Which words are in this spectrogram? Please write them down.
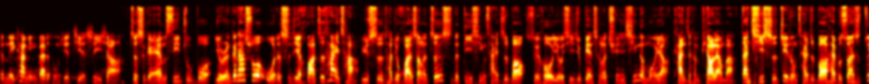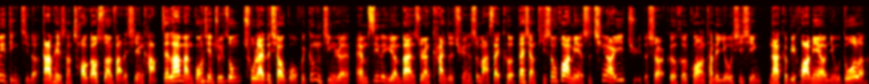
跟没看明白的同学解释一下啊，这是给 MC 主播。有人跟他说我的世界画质太差，于是他就换上了真实的地形材质包，随后游戏就变成了全新的模样，看着很漂亮吧？但其实这种材质包还不算是最顶级的，搭配上超高算法的显卡，再拉满光线追踪，出来的效果会更惊人。MC 的原版虽然看着全是马赛克，但想提升画面是轻而易举的事儿，更何况它的游戏性那可比画面要牛多了。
